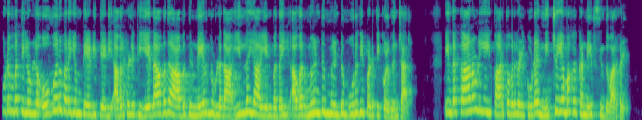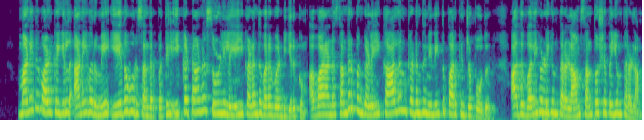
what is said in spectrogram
குடும்பத்தில் உள்ள ஒவ்வொருவரையும் தேடி தேடி அவர்களுக்கு ஏதாவது ஆபத்து நேர்ந்துள்ளதா இல்லையா என்பதை அவர் மீண்டும் மீண்டும் உறுதிப்படுத்திக் கொள்கின்றார். இந்த காணொளியை பார்ப்பவர்கள் கூட நிச்சயமாக கண்ணீர் சிந்துவார்கள். மனித வாழ்க்கையில் அனைவருமே ஏதோ ஒரு சந்தர்ப்பத்தில் இக்கட்டான சூழ்நிலையை கடந்து வர வேண்டியிருக்கும். அவ்வாறான சந்தர்ப்பங்களை காலம் கடந்து நினைத்து பார்க்கின்ற போது அது வலிகளையும் தரலாம் சந்தோஷத்தையும் தரலாம்.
